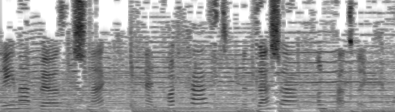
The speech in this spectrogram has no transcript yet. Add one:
Bremer Börsenschnack, ein Podcast mit Sascha und Patrick.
